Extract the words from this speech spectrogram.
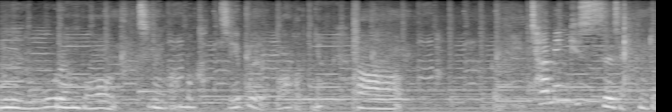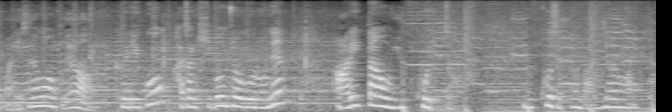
오늘 요거를 한번 붙이는 거 한번 같이 해보려고 하거든요. 어, 여기 차밍키스 제품도 많이 사용하고요. 그리고 가장 기본적으로는 아리따움 6호 있죠. 6호 제품 많이 사용합니다.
